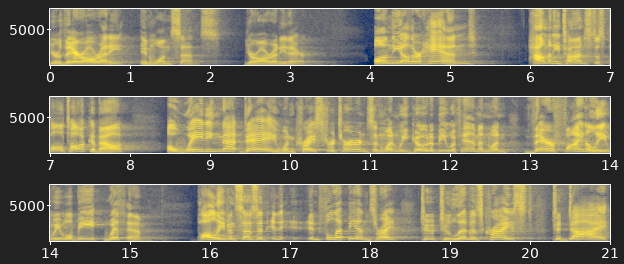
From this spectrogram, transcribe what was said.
You're there already, in one sense. You're already there. On the other hand, how many times does Paul talk about awaiting that day when Christ returns and when we go to be with him and when there finally we will be with him? Paul even says it in, in Philippians, right? To, to live as Christ, to die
